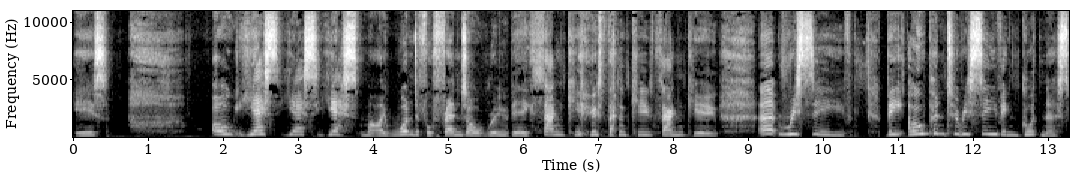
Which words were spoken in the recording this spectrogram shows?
is Oh, yes, yes, yes, my wonderful friends, old Ruby. Thank you, thank you, thank you. Uh, receive. Be open to receiving goodness.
